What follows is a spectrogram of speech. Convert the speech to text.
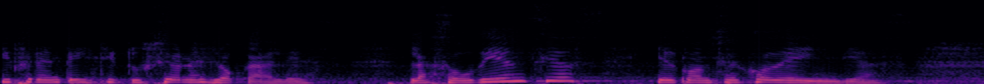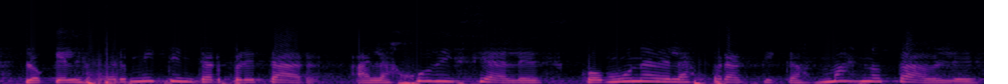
y frente a instituciones locales, las audiencias y el Consejo de Indias, lo que les permite interpretar a las judiciales como una de las prácticas más notables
